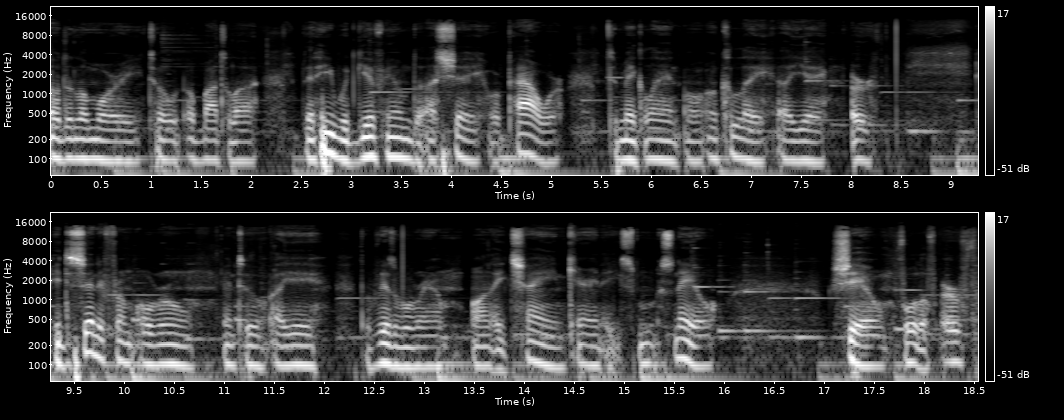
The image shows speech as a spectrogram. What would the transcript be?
Olodumare told Obatala that he would give him the Ashe, or power, to make land on Ikole Aye, earth. He descended from Orun into Aye, the visible realm, on a chain carrying a snail shell full of earth,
